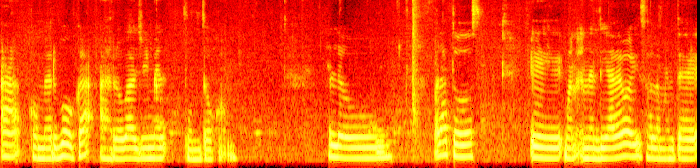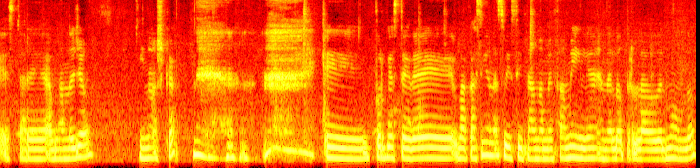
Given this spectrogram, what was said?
a comerboca.gmail.com. Hello, hola a todos. Eh, bueno, en el día de hoy solamente estaré hablando yo, Inoshka, eh, porque estoy de vacaciones visitando a mi familia en el otro lado del mundo,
